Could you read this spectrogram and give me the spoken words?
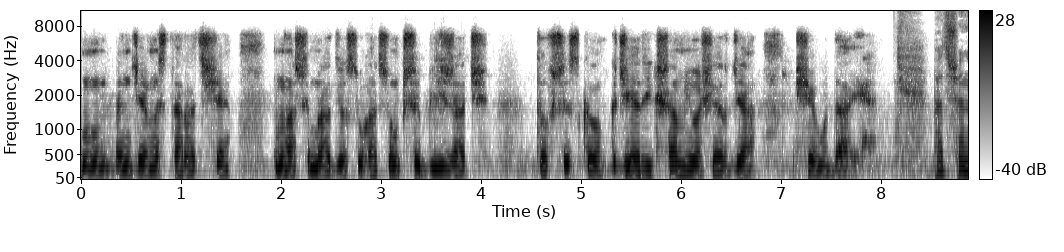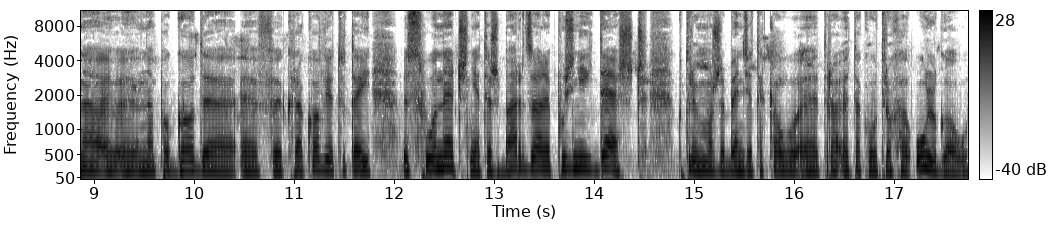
mm, będziemy starać się naszym radiosłuchaczom przybliżać to wszystko, gdzie riksza miłosierdzia się udaje. Patrzę na, e, na pogodę e, w Krakowie. Tutaj słonecznie też bardzo, ale później deszcz, który może będzie taką, e, tro, taką trochę ulgą,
